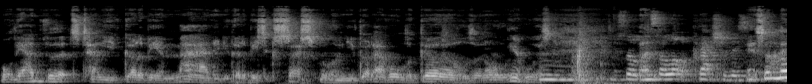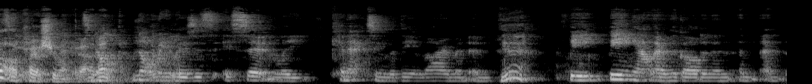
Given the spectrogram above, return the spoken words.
all the adverts tell you you've got to be a man and you've got to be successful, and you've got to have all the girls and all, you know, all this. Mm. It's a, it's a lot of pressure, isn't It's it? a lot of pressure on people. not, not really. It's, it's certainly connecting with the environment and Yeah, be, being out there in the garden and, and, and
